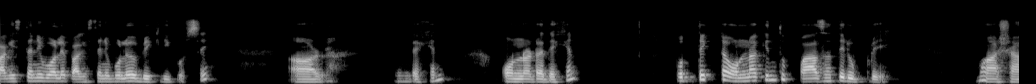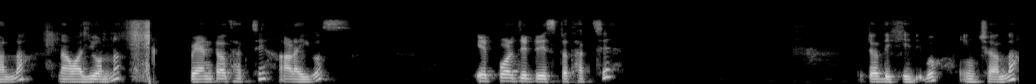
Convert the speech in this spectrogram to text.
পাকিস্তানি বলে, পাকিস্তানি বলেও বিক্রি করছে। আর দেখেন ওড়নাটা দেখেন। প্রত্যেকটা ওড়না কিন্তু পাঁচ হাতের উপরে। মাশা আল্লাহ নামাজি ওড়না প্যান্টটা থাকছে আড়াই গজ। এরপর যে ড্রেসটা থাকছে, এটা দেখিয়ে দিব, ইনশাআল্লাহ।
